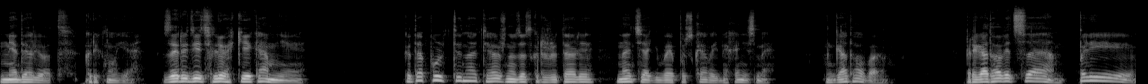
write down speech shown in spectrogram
«Недолет!» — крикнул я. «Зарядить легкие камни!» Катапульты натяжно заскрежетали, натягивая пусковые механизмы. «Готово!» «Приготовиться! Пли!»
